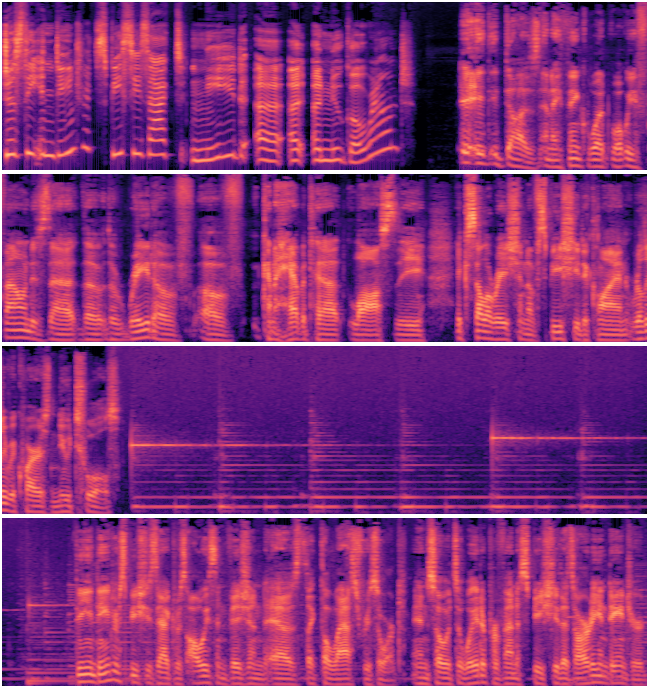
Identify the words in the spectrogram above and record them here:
Does the Endangered Species Act need a, a, a new go round? It, it, does, and I think what, what we found is that the the rate of of kind of habitat loss, the acceleration of species decline, really requires new tools. The Endangered Species Act was always envisioned as like the last resort. And so it's a way to prevent a species that's already endangered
